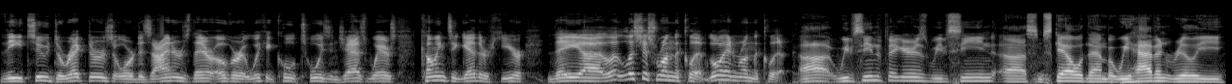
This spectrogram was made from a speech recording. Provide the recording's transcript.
the two directors or designers there over at Wicked Cool Toys and Jazzwares, coming together here. They uh, let, us just run the clip. Go ahead and run the clip. Uh, we've seen the figures, we've seen uh, some scale with them, but we haven't really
